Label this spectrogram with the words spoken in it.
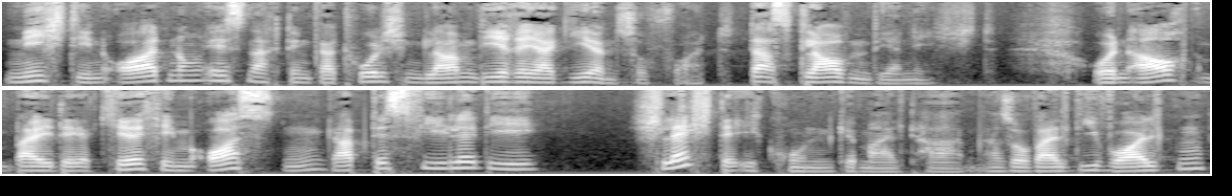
nicht in Ordnung ist nach dem katholischen Glauben, die reagieren sofort. Das glauben wir nicht. Und auch bei der Kirche im Osten gab es viele, die schlechte Ikonen gemalt haben. Also weil die wollten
